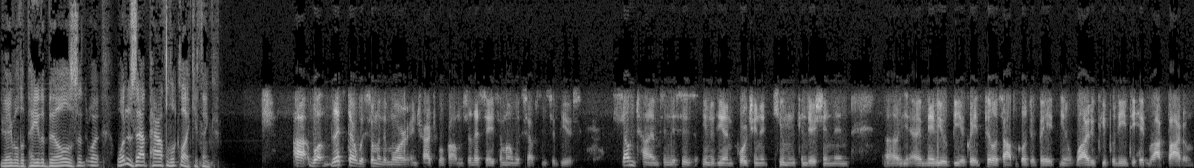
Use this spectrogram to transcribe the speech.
you're able to pay the bills? What what does that path look like? You think? Uh, well, let's start with some of the more intractable problems. So let's say someone with substance abuse sometimes, and this is you know the unfortunate human condition, and uh, you know maybe it would be a great philosophical debate. You know, why do people need to hit rock bottom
